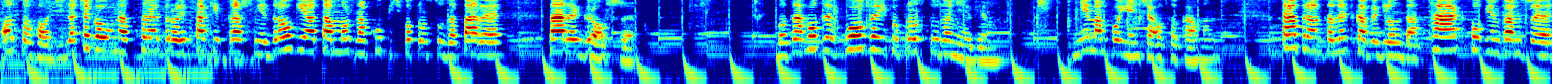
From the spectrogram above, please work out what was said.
O co chodzi? Dlaczego u nas srebro jest takie strasznie drogie, a tam można kupić po prostu za parę, parę groszy? Bo zachodzę w głowę i po prostu, no nie wiem. Nie mam pojęcia o co kaman. Ta bransoletka wygląda tak. Powiem Wam, że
